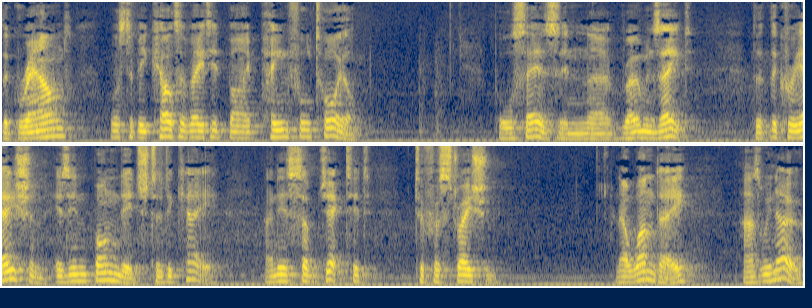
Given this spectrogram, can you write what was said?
The ground was to be cultivated by painful toil. Paul says in uh, Romans 8 that the creation is in bondage to decay and is subjected to frustration. Now, one day, as we know,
